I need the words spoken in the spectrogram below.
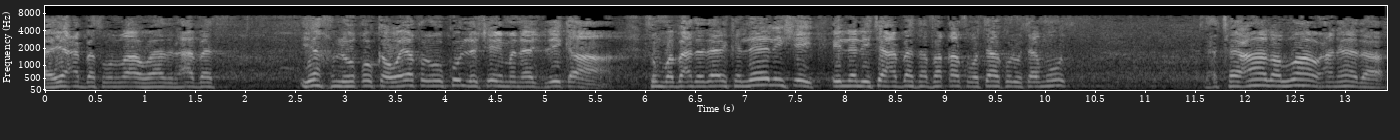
أيعبث الله هذا العبث؟ يخلقك ويخلق كل شيء من أجلك. ثم بعد ذلك لا لشيء إلا لتعبث فقط وتأكل وتموت. تعالى الله عن هذا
